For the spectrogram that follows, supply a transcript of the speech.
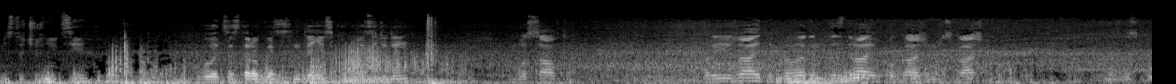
місто Чернівці, вулиця Староконстантинівська, 21, Босавто. Приїжджайте, проведемо тест-драйв, покажемо, розкажемо. На зв'язку.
